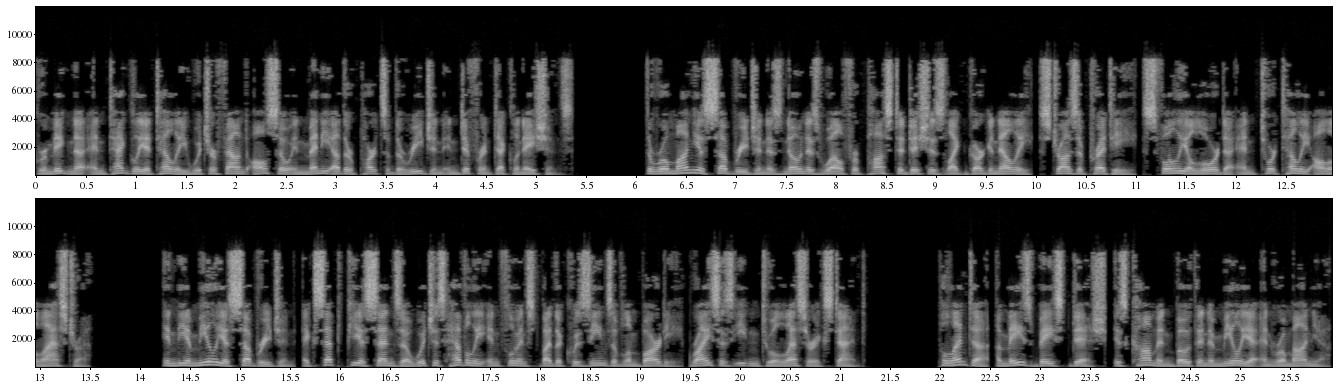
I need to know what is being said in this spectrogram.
gramigna and tagliatelle which are found also in many other parts of the region in different declinations. The Romagna subregion is known as well for pasta dishes like garganelli, strozzapreti, sfoglia lorda and tortelli alla lastra. In the Emilia subregion, except Piacenza which is heavily influenced by the cuisines of Lombardy, rice is eaten to a lesser extent. Polenta, a maize-based dish, is common both in Emilia and Romagna.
